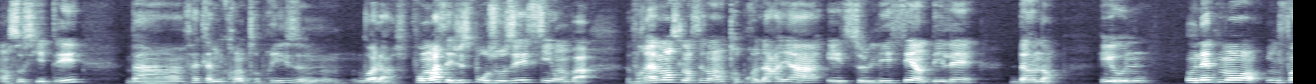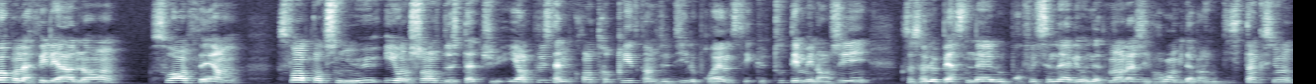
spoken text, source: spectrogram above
en société, ben en fait la micro-entreprise, voilà. Pour moi, c'est juste pour jauger si on va vraiment se lancer dans l'entrepreneuriat et se laisser un délai d'un an. Et honnêtement, une fois qu'on a fait les un an, soit on ferme, soit on continue et on change de statut. Et en plus, la micro-entreprise, comme je dis, le problème, c'est que tout est mélangé, que ce soit le personnel ou le professionnel. Et honnêtement, là, j'ai vraiment envie d'avoir une distinction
